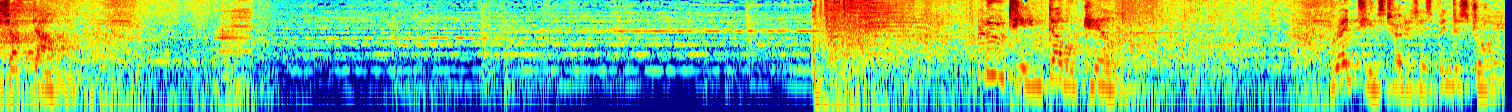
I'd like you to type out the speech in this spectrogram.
Shut down. Blue team double kill. Red team's turret has been destroyed.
